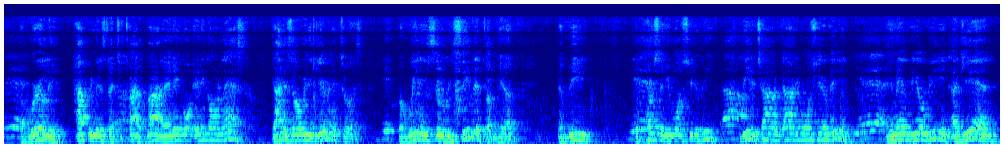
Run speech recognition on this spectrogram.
That's The worldly happiness that you try to buy, it ain't, it ain't gonna last. God has already given it to us. Yeah. But we need to receive it from him and be the person he wants you to be. Uh-huh. Be the child of God he wants you to be. Yes. Amen. Be obedient. Again,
